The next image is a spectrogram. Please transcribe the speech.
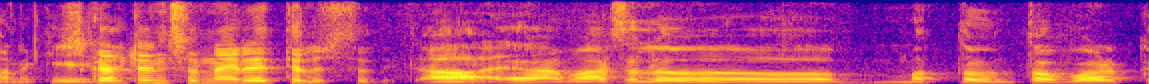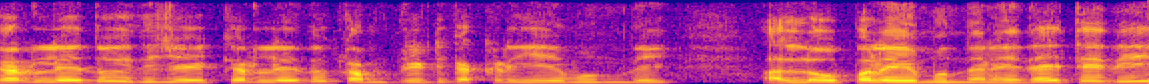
మనకి స్కెల్టన్స్ ఉన్నాయో తెలుస్తుంది. అసలు మొత్తం తవ్వక్కర్లేదు ఇది చేయక్కర్లేదు కంప్లీట్గా అక్కడ ఏముంది ఆ లోపల ఏముంది అనేది. అయితే ఇది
